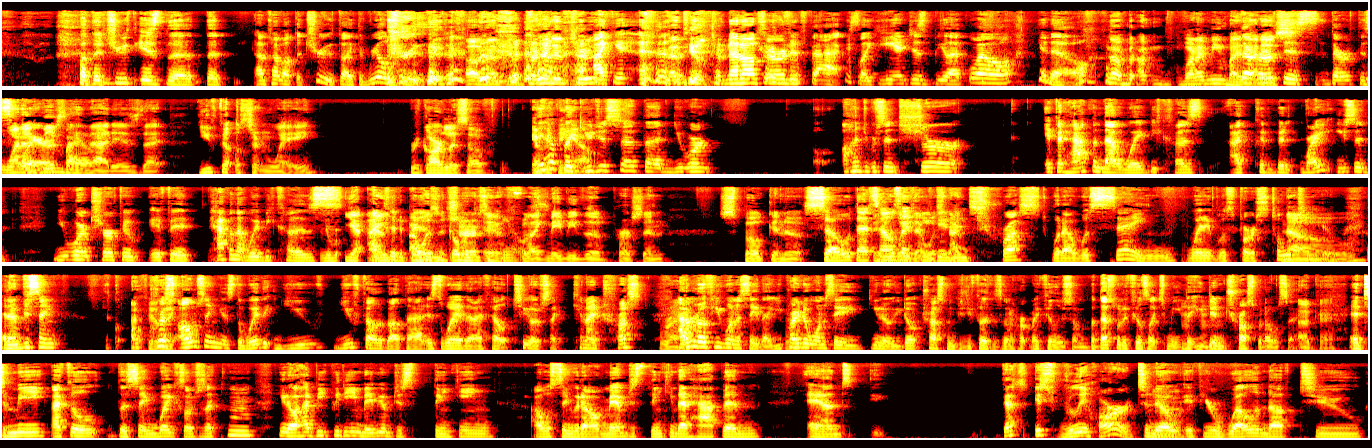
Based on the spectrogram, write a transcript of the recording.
but the truth is the the I'm talking about the truth, like the real truth. Oh, that's the alternative truth? I can't. That's the alternative not truth? facts. Like you can't just be like, well, you know, no, but um, what I mean by the that Earth is, is, the Earth is what square. I mean by that is that you felt a certain way, regardless of Yeah, everything but else. you just said that you weren't 100% sure if it happened that way because I could have been right. You said you weren't sure if it if it happened that way because yeah, I I, could have I been wasn't going sure to something if else. like maybe the person spoke in a So that sounds like that you didn't not- trust what I was saying when it was first told to you. And I'm just saying, I oh, feel Chris. like- all I'm saying is the way that you you felt about that is the way that I felt too. I was like, can I trust? Right. I don't know if you want to say that. You probably Right. don't want to say, you know, you don't trust me because you feel like it's going to hurt my feelings or something. But that's what it feels like to me that you Mhm. didn't trust what I was saying. Okay. And to me, I feel the same way because I was just like, hmm, you know, I had BPD. Maybe I'm just thinking I was singled out. Maybe I'm just thinking that happened, and that's it's really hard to know Yeah. if you're well enough to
